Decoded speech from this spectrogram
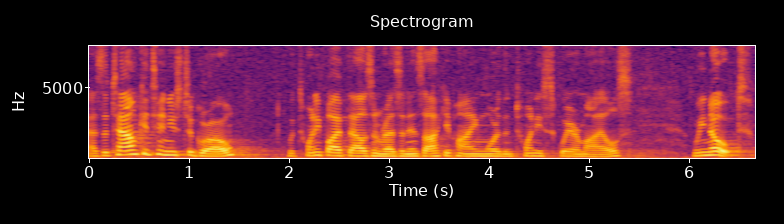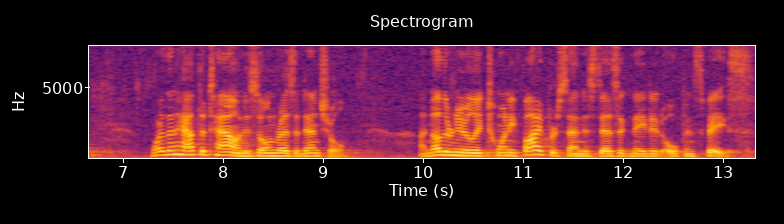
As the town continues to grow, with 25,000 residents occupying more than 20 square miles, we note more than half the town is zoned residential. Another nearly 25% is designated open space.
